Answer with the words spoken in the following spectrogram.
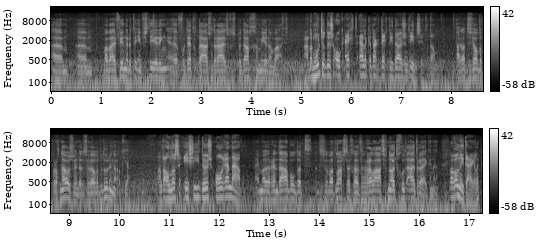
Um, um, maar wij vinden dat de investering uh, voor 30.000 reizigers per dag meer dan waard. Maar dan moet er dus ook echt elke dag 30.000 in zitten dan? Ja, dat is wel de prognose en dat is wel de bedoeling ook, ja. Want anders is hij dus onrendabel? Nee, maar rendabel, dat, dat is wel wat lastig. Dat relaat zich nooit goed uitrekenen. Waarom niet eigenlijk?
